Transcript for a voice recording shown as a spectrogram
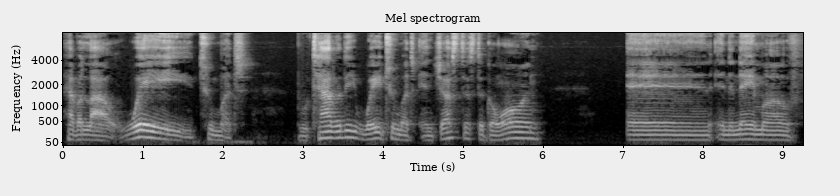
have allowed way too much brutality, way too much injustice to go on. And in the name of,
